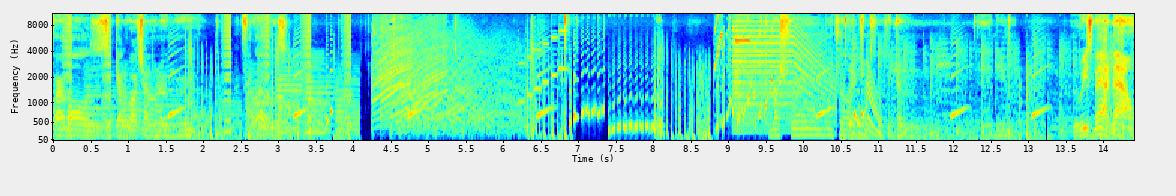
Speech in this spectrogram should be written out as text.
Fireballs, gotta watch out for those. Mushroom, which will actually I'm handy. Ooh, he's mad now.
